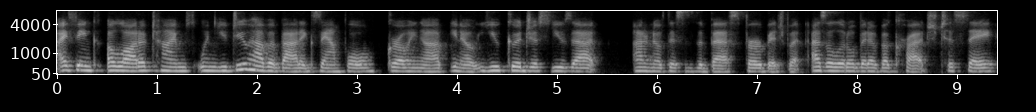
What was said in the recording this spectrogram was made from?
I think a lot of times when you do have a bad example growing up, you know, you could just use that. I don't know if this is the best verbiage, but as a little bit of a crutch to say,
